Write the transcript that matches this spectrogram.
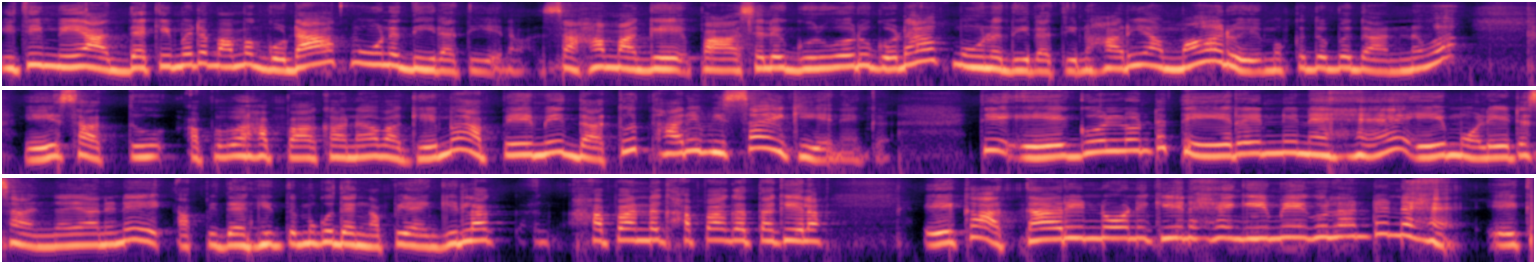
ඉතින් මේ අත්දැකීමට මම ගොඩාක් මූණ දීලා තියෙනවා. සහ මගේ පාසලේ ගුරුවරු ගොඩාක් මූණ දීලා තියෙනවා. හරි අමාරුයි. මොකද ඔබ දන්නවා ඒ සත්තු අපව හපා කනවා වගේම අපේ මේ දතුත් හරි විසයි කියන එක. ඉතින් ඒගොල්ලොන්ට තේරෙන්නේ නැහැ ඒ මොලේට සංඥා යන්නේ අපි දැන් හිතමුකෝ දැන් අපි ඇඟිල්ලක් හපන්න හපාගත්තා කියලා. ඒක අත්හරින්න ඕනේ කියන හැඟීම ඒගොල්ලන්ට නැහැ. ඒක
